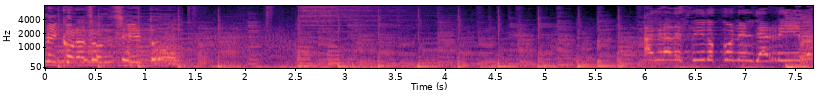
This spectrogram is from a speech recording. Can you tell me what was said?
¡Mi corazoncito! Agradecido con el de arriba,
